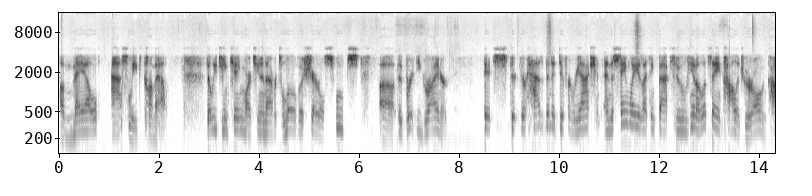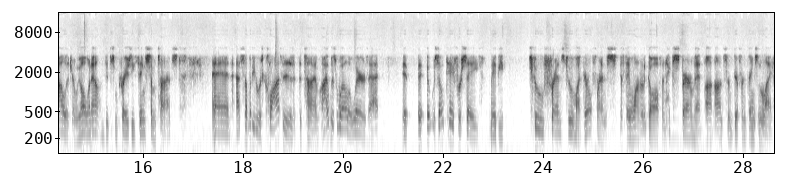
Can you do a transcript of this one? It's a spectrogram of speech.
a male athlete come out. Billie Jean King, Martina Navratilova, Cheryl Swoopes, uh, Brittney Griner it's there, there has been a different reaction. And the same way as I think back to, you know, let's say in college, we were all in college and we all went out and did some crazy things sometimes. And as somebody who was closeted at the time, I was well aware that it, it, it was okay for, say, maybe two friends, two of my girlfriends, if they wanted to go off and experiment on, on some different things in life.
